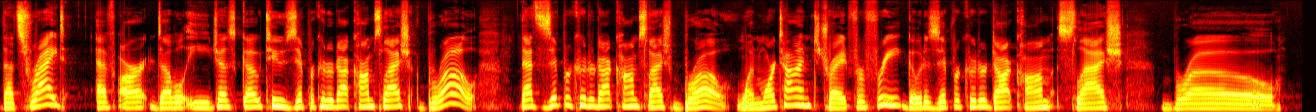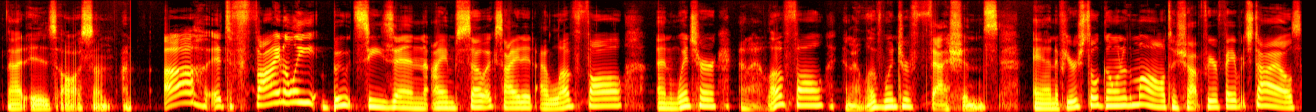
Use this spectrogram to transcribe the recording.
That's right. F R E E. Just go to ziprecruiter.com slash bro. That's ziprecruiter.com slash bro. One more time to try it for free. Go to ziprecruiter.com slash bro. That is awesome. I'm Oh, it's finally boot season. I am so excited. I love fall and winter, and I love fall and I love winter fashions. And if you're still going to the mall to shop for your favorite styles,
